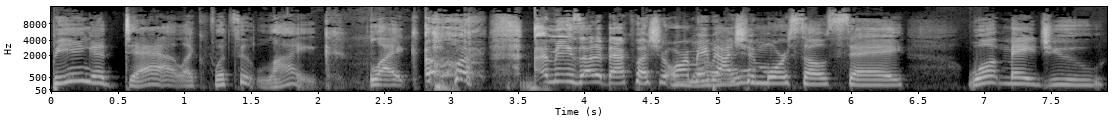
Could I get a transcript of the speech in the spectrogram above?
being a dad, like, what's it like? Like, I mean, is that a bad question? Or maybe I should more so say, what made you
